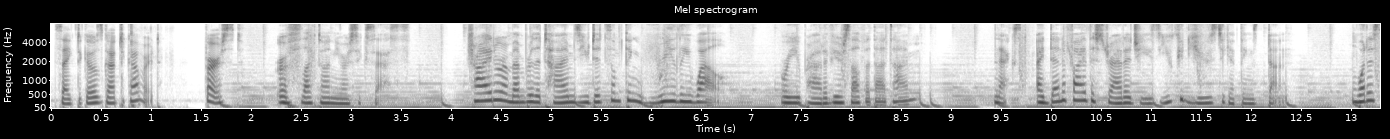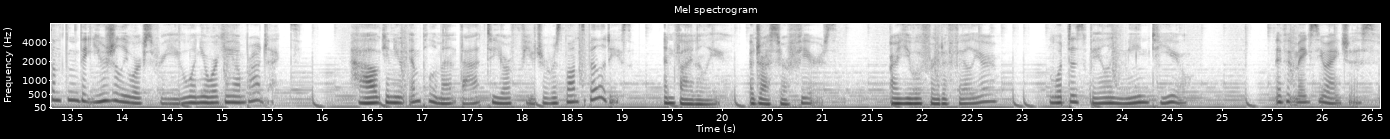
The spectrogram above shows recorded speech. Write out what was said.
Psych2Go's got you covered. First, reflect on your success. Try to remember the times you did something really well. Were you proud of yourself at that time? Next, identify the strategies you could use to get things done. What is something that usually works for you when you're working on projects? How can you implement that to your future responsibilities? And finally, address your fears. Are you afraid of failure? What does failing mean to you? If it makes you anxious,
